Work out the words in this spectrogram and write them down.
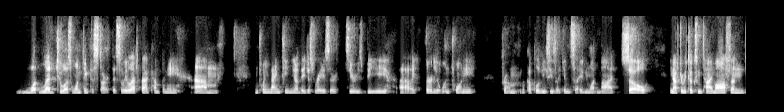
what led to us wanting to start this. So we left that company um, in 2019. You know, they just raised their Series B, uh, like 30 at 120 from a couple of VCs like Insight and whatnot. So you know, after we took some time off and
